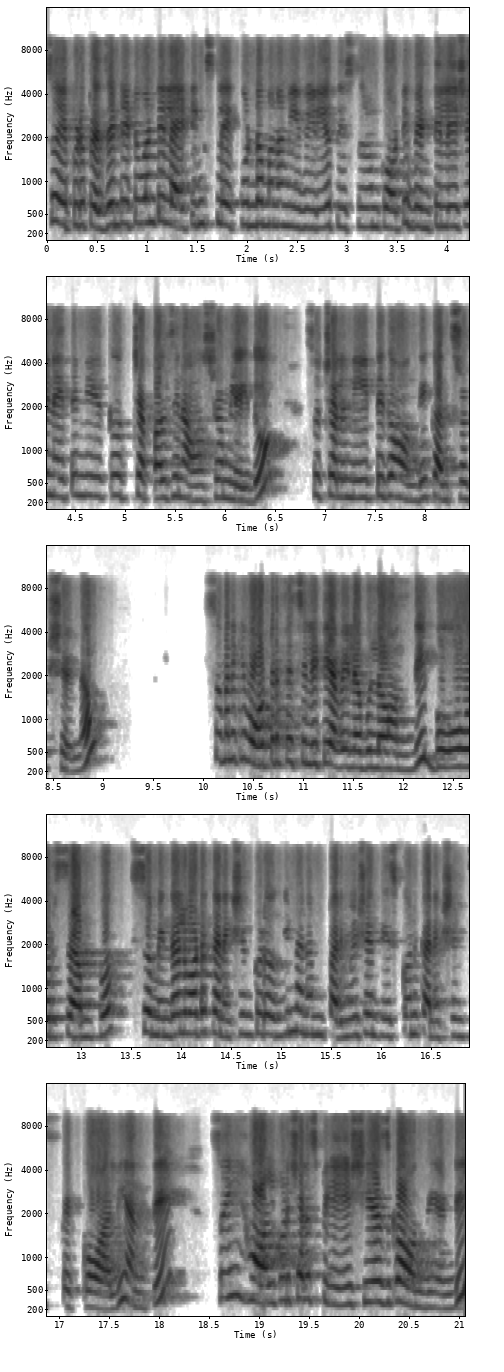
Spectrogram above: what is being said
సో ఇప్పుడు ప్రెసెంట్ ఎటువంటి లైటింగ్స్ లేకుండా మనం ఈ వీడియో తీస్తున్నాం కాబట్టి వెంటిలేషన్ అయితే మీకు చెప్పాల్సిన అవసరం లేదు. సో చాలా నీట్గా ఉంది కన్స్ట్రక్షన్ సో మనకి వాటర్ ఫెసిలిటీ అవైలబుల్గా ఉంది. Bore sump so mineral water connection కూడా ఉంది. మనం పర్మిషన్ తీసుకొని కనెక్షన్ పెట్టుకోవాలి అంతే. సో ఈ హాల్ కూడా చాలా స్పేషియస్గా ఉంది అండి.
